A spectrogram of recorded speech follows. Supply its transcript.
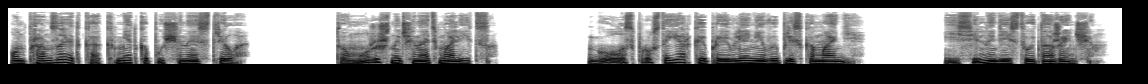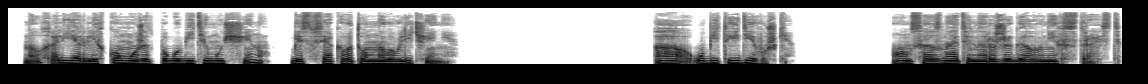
он пронзает, как метко пущенная стрела, то можешь начинать молиться. Голос — просто яркое проявление выплеска магии и сильно действует на женщин. Но Хольер легко может погубить и мужчину без всякого томного влечения. А убитые девушки? Он сознательно разжигал в них страсть.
